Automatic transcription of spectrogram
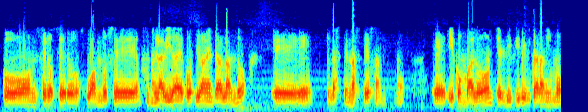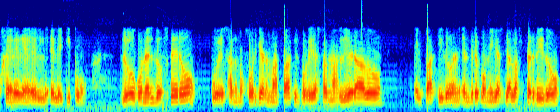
con 0-0, jugándose la vida deportivamente hablando, eh, las piernas pesan, ¿no? Eh, y con balón es difícil que ahora mismo genere el, el equipo. Luego con el 2-0, pues a lo mejor ya es más fácil, porque ya estás más liberado, el partido, en- entre comillas, ya lo has perdido,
